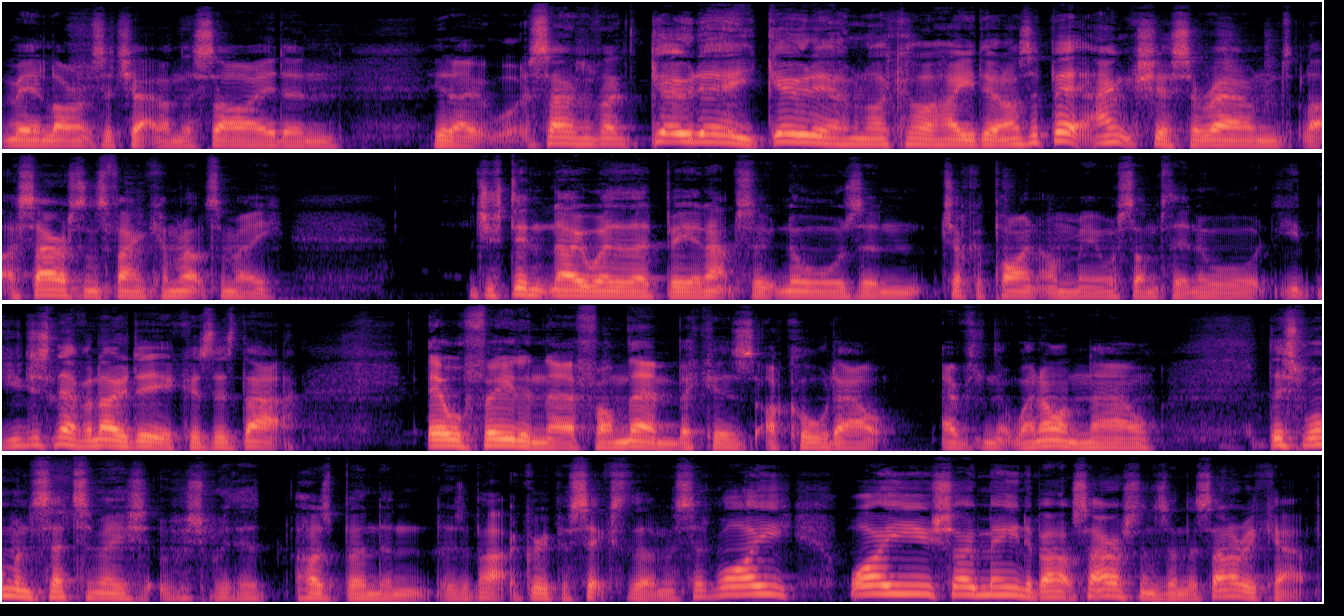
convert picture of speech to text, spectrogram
me and Lawrence are chatting on the side, and you know, Saracens like, Goody, Goody. I'm like, oh, how you doing? I was a bit anxious around like a Saracens fan coming up to me just didn't know whether there'd be an absolute nose and chuck a pint on me or something, or you, you just never know, do you? Because there's that ill feeling there from them because I called out everything that went on. Now, this woman said to me, was with her husband, and there was about a group of six of them, and said, "Why, why are you so mean about Saracens and the salary cap?"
